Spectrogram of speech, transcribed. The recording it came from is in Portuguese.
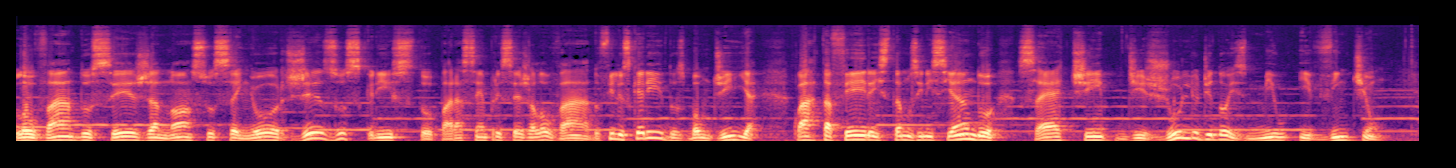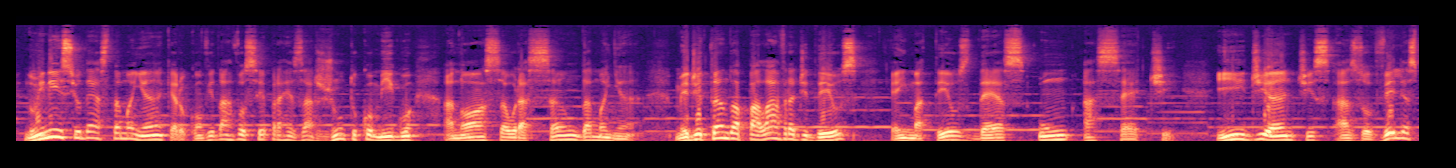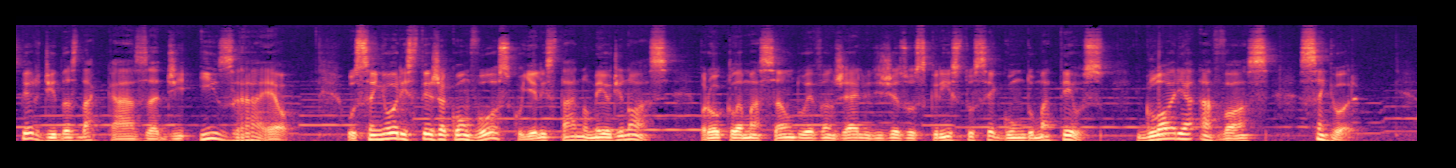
Louvado seja nosso Senhor Jesus Cristo, para sempre seja louvado. Filhos queridos, bom dia. Quarta-feira estamos iniciando 7 de julho de 2021. No início desta manhã, quero convidar você para rezar junto comigo a nossa oração da manhã, meditando a palavra de Deus em Mateus 10, 1 a 7 e diante as ovelhas perdidas da casa de Israel. O Senhor esteja convosco e Ele está no meio de nós. Proclamação do Evangelho de Jesus Cristo segundo Mateus. Glória a vós, Senhor.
